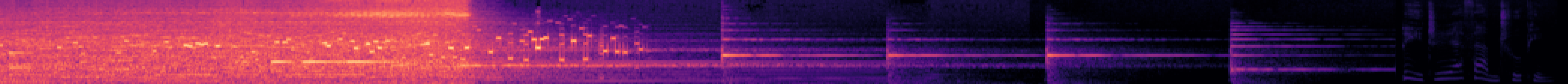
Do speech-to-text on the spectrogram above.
乐。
